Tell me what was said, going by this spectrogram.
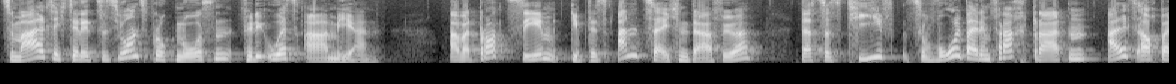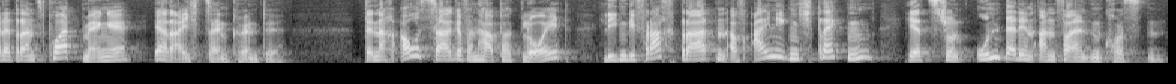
Zumal sich die Rezessionsprognosen für die USA mehren. Aber trotzdem gibt es Anzeichen dafür, dass das Tief sowohl bei den Frachtraten als auch bei der Transportmenge erreicht sein könnte. Denn nach Aussage von Hapag-Lloyd liegen die Frachtraten auf einigen Strecken jetzt schon unter den anfallenden Kosten.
